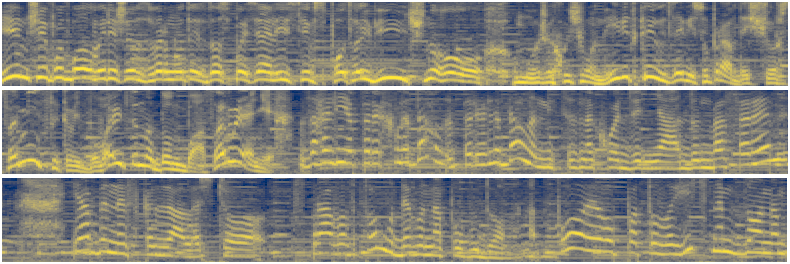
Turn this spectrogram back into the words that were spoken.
Інший футбол вирішив звернутись до спеціалістів з потойбічного. Може, хоч вони відкриють завісу правди, що ж за містика відбувається на Донбас арені. Взагалі я переглядала, переглядала місце знаходження Донбас Арени. Я би не сказала, що справа в тому, де вона побудована. По геопатологічним зонам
